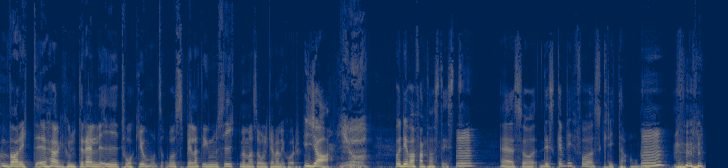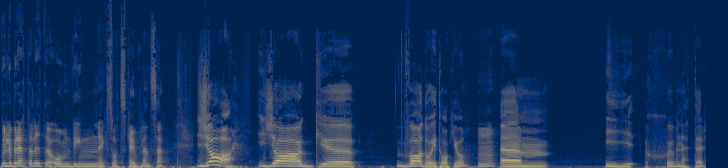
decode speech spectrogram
varit eh, högkulturell i Tokyo och, och spelat in musik med massa olika människor. Ja, Ja. och det var fantastiskt. Mm. Eh, så det ska vi få skryta om. Mm. Vill du berätta lite om din exotiska influensa? Ja, jag eh, var då i Tokyo Mm. ehm, i sju nätter,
